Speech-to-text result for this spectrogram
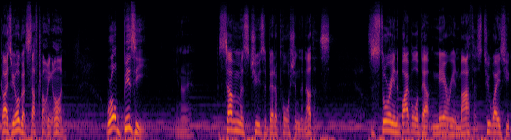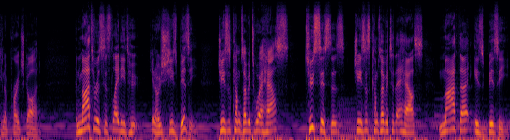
Guys, we all got stuff going on. We're all busy, you know. Some of us choose a better portion than others. There's a story in the Bible about Mary and Martha. It's two ways you can approach God. And Martha is this lady who, you know, she's busy. Jesus comes over to her house, two sisters, Jesus comes over to their house. Martha is busy.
